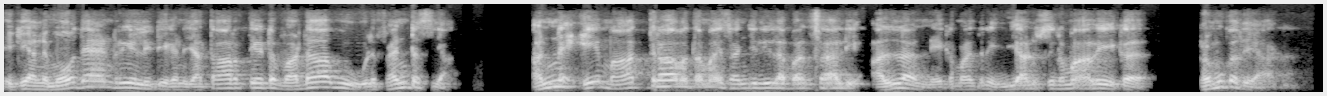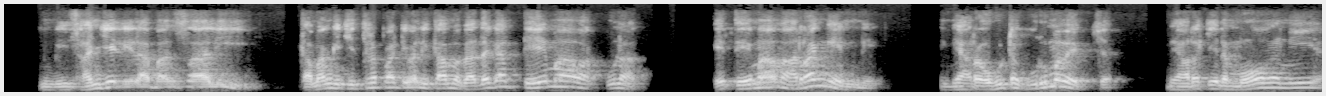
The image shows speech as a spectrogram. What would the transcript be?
ඒ කියන්නේ more than reality කියන්නේ යථාර්ථයට වඩා වූ ෆැන්ටසියක්. අන්න ඒ මාත්‍රාව තමයි සංජය ලීලා බන්සාලි අල්ලන්නේ. ඒක මම හිතන්නේ ඉන්දියානු සිනමාවේ එක ප්‍රමුඛ දෙයක්. මේ සංජය ලීලා බන්සාලි තමන්ගේ චිත්‍රපටිවල ඉතාම වැදගත් තේමාවක් වුණත් ඒ තේමාව අරන් එන්නේ. ඉතින් අර ඔහුට උරුම වෙච්ච මේ අර කියන මෝහනීය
